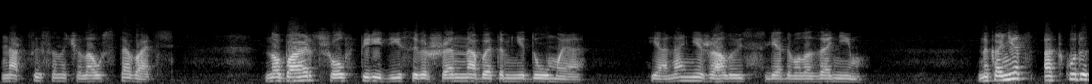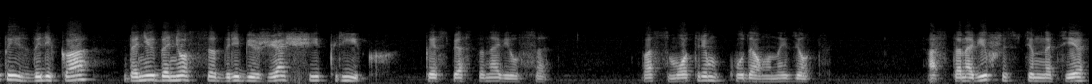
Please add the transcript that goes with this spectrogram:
Нарцисса начала уставать. Но Байерт шел впереди, совершенно об этом не думая, и она, не жалуясь, следовала за ним. Наконец, откуда-то издалека до них донесся дребезжащий крик. Кэспи остановился. «Посмотрим, куда он идет». Остановившись в темноте,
